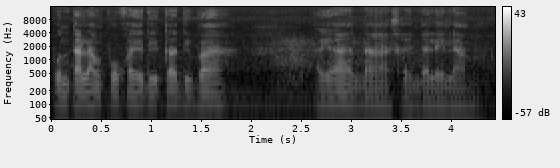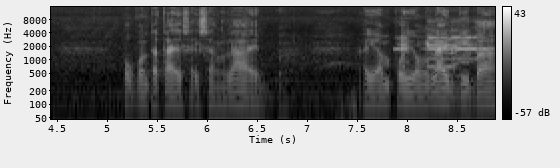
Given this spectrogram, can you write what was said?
Punta lang po kayo dito, di ba? Ayan, na sandali lang. Pupunta tayo sa isang live. Ayan po yung live, di ba?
